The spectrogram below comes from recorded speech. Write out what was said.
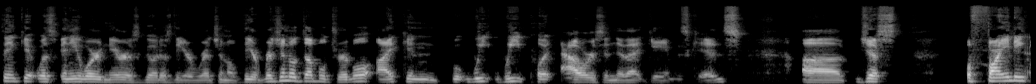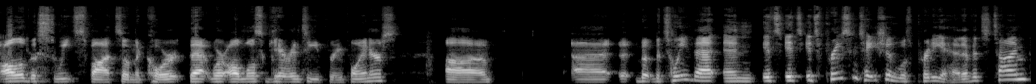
think it was anywhere near as good as the original. The original Double Dribble, I can we we put hours into that game as kids. Uh, just finding all of the sweet spots on the court that were almost guaranteed three pointers. Uh, uh, but between that and its its its presentation was pretty ahead of its time.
